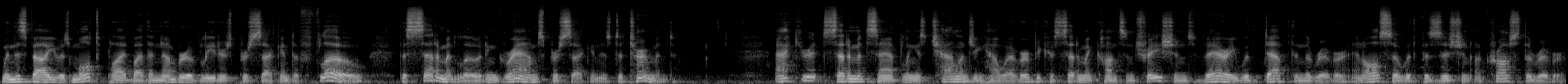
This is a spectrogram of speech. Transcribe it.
When this value is multiplied by the number of liters per second of flow, the sediment load in grams per second is determined. Accurate sediment sampling is challenging, however, because sediment concentrations vary with depth in the river and also with position across the river.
